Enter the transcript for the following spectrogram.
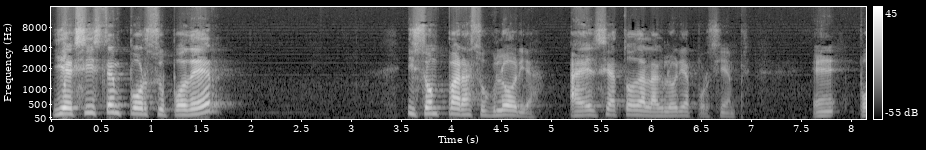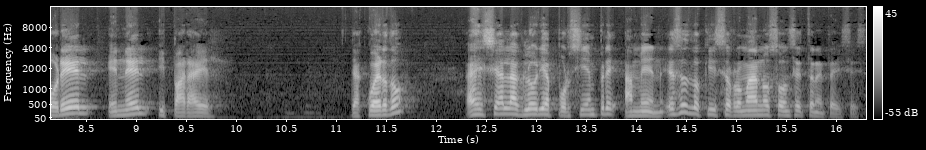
y existen por su poder y son para su gloria. A Él sea toda la gloria por siempre. por Él, en Él y para Él. ¿De acuerdo? A Él sea la gloria por siempre. Amén. Eso es lo que dice Romanos 11:36.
